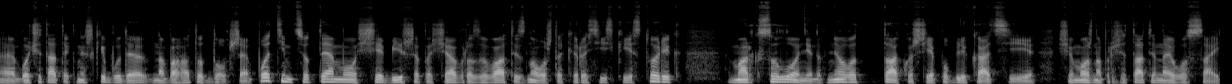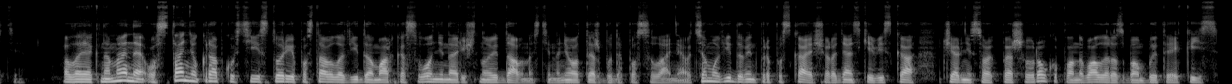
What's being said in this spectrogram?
е, Бо читати книжки буде набагато довше. Потім цю тему ще більше почав розвивати знову ж таки російський історик Марк Солонін. В нього також є публікації, що можна прочитати на його сайті. Але, як на мене, останню крапку в цій історії поставило відео Марка Солоніна річної давності. На нього теж буде посилання. У цьому відео він припускає, що радянські війська в червні 41-го року планували розбомбити якийсь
